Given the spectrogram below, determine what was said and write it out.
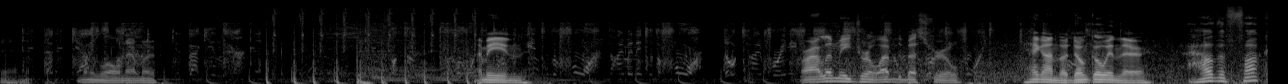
damn it. Running low on ammo. I mean, Alright, let me drill. I have the best drill. hang on though, don't go in there. How the fuck?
